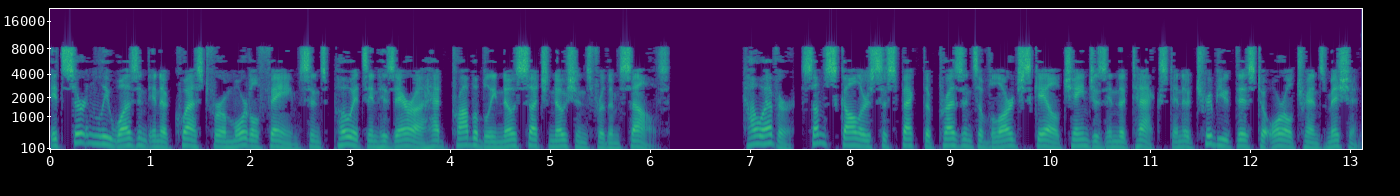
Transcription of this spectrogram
It certainly wasn't in a quest for immortal fame since poets in his era had probably no such notions for themselves. However, some scholars suspect the presence of large-scale changes in the text and attribute this to oral transmission.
